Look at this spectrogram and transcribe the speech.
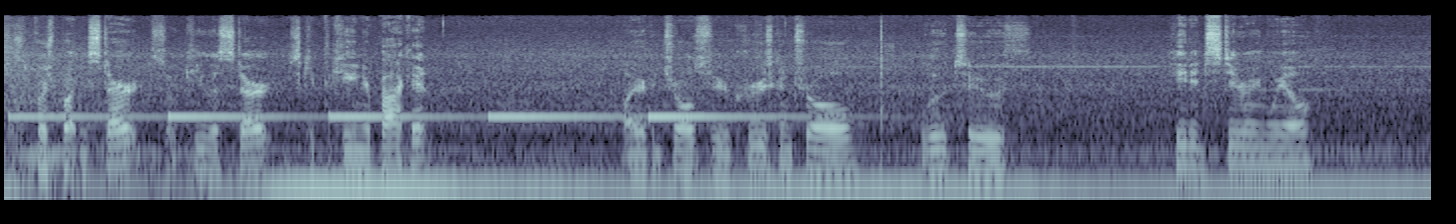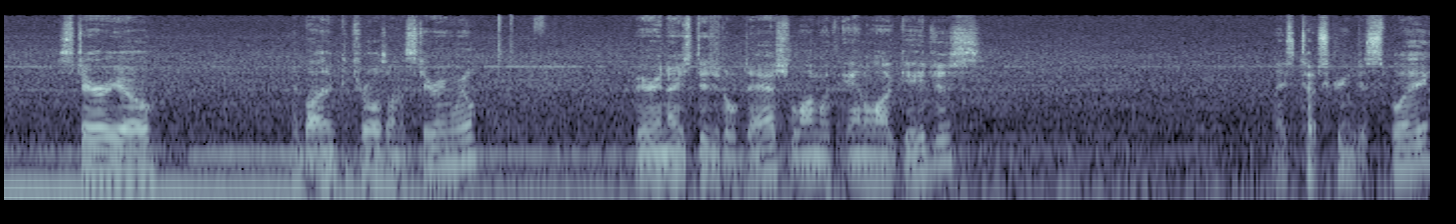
Just push button start, so keyless start. Just keep the key in your pocket. All your controls for your cruise control, Bluetooth, heated steering wheel, stereo, and volume controls on the steering wheel. Very nice digital dash along with analog gauges. Nice touchscreen display.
